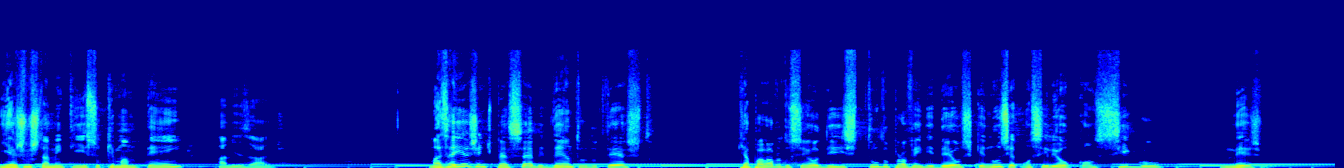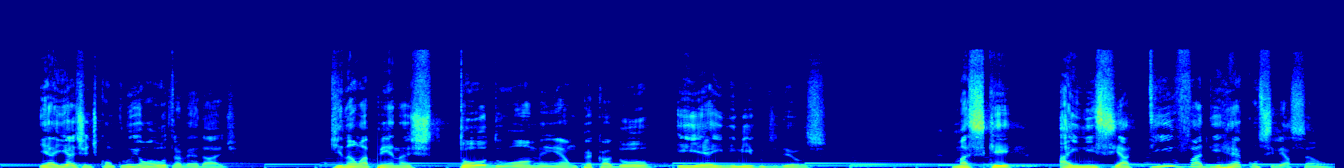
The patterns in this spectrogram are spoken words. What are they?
E é justamente isso que mantém a amizade. Mas aí a gente percebe dentro do texto que a palavra do Senhor diz: tudo provém de Deus que nos reconciliou consigo mesmo. E aí a gente conclui uma outra verdade: que não apenas todo homem é um pecador e é inimigo de Deus, mas que a iniciativa de reconciliação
